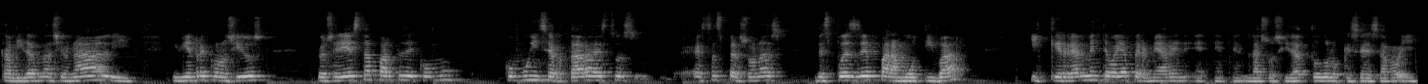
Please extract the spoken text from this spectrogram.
calidad nacional y, y, bien reconocidos, pero sería esta parte de cómo, cómo insertar a estos, estas personas después de para motivar y que realmente vaya a permear en, la sociedad todo lo que se desarrolle.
